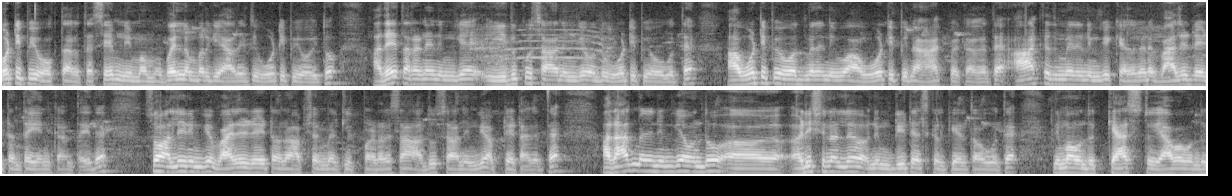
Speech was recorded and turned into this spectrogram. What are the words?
ಒ ಟಿ ಪಿ ಹೋಗ್ತಾ ಇರುತ್ತೆ. ಸೇಮ್ ನಿಮ್ಮ ಮೊಬೈಲ್ ನಂಬರ್ಗೆ ಯಾವ ರೀತಿ ಒ ಟಿ ಪಿ ಹೋಯಿತು ಅದೇ ಥರನೇ ನಿಮಗೆ ಇದಕ್ಕೂ ಸಹ ನಿಮಗೆ ಒಂದು ಒ ಟಿ ಪಿ ಹೋಗುತ್ತೆ. ಆ ಒ ಟಿ ಪಿ ಹೋದ್ಮೇಲೆ ನೀವು ಆ ಒ ಟಿ ಪಿನ ಹಾಕಬೇಕಾಗತ್ತೆ. ಹಾಕಿದ ಮೇಲೆ ನಿಮಗೆ ಕೆಳಗಡೆ ವ್ಯಾಲಿಡೇಟ್ ಅಂತ ಏನು ಕಾಣ್ತಾ ಇದೆ. ಸೊ ಅಲ್ಲಿ ನಿಮಗೆ ವ್ಯಾಲಿಡೇಟ್ ಅನ್ನೋ ಆಪ್ಷನ್ ಮೇಲೆ ಕ್ಲಿಕ್ ಮಾಡಿದ್ರೆ ಸಹ ಅದು ಸಹ ನಿಮಗೆ ಅಪ್ಡೇಟ್ ಆಗುತ್ತೆ. ಅದಾದಮೇಲೆ ನಿಮಗೆ ಒಂದು ಅಡಿಷನಲ್ ನಿಮ್ಮ ಡೀಟೇಲ್ಸ್ಗಳು ಕೇಳ್ತಾ ಹೋಗುತ್ತೆ. ನಿಮ್ಮ ಒಂದು ಕ್ಯಾಸ್ಟ್ ಯಾವ ಒಂದು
